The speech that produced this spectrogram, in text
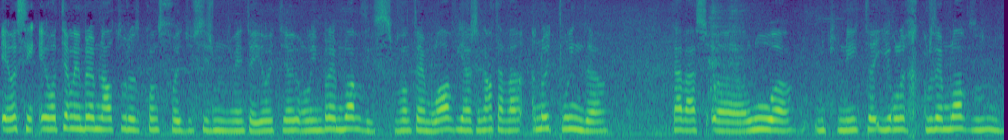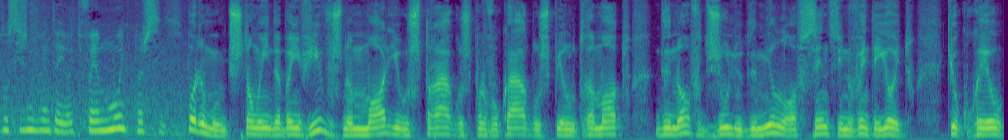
Eu assim, eu até lembrei-me na altura de quando foi do sismo de 98, eu lembrei-me logo disso, levantei-me logo e a janela estava a noite linda, estava a, lua muito bonita e eu recordei-me logo do, do Sismo 98, foi muito parecido. Para muitos estão ainda bem vivos na memória os estragos provocados pelo terremoto de 9 de julho de 1998, que ocorreu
